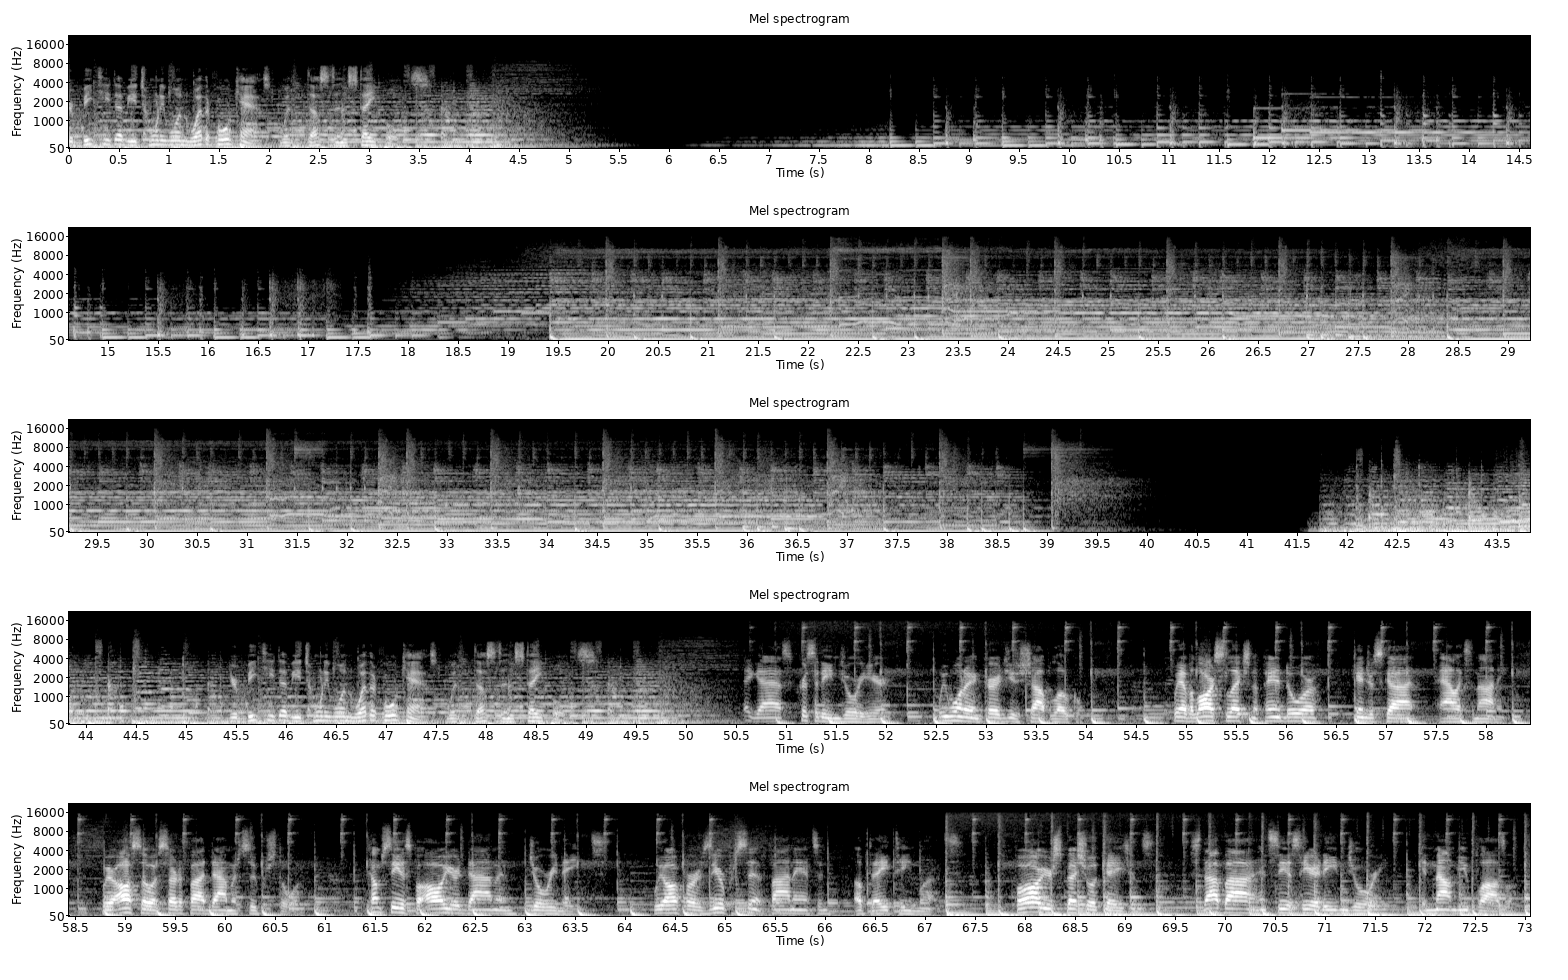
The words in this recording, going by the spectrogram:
your BTW 21 weather forecast with Dustin Staples. BTW 21 weather forecast with Dustin Staples. Hey guys, Chris Eden Jewelry here. We want to encourage you to shop local. We have a large selection of Pandora, Kendra Scott, Alex, and Ani. We are also a certified diamond superstore. Come see us for all your diamond jewelry needs. We offer 0% financing up to 18 months. For all your special occasions, stop by and see us here at Eden Jewelry in Mountain View Plaza.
